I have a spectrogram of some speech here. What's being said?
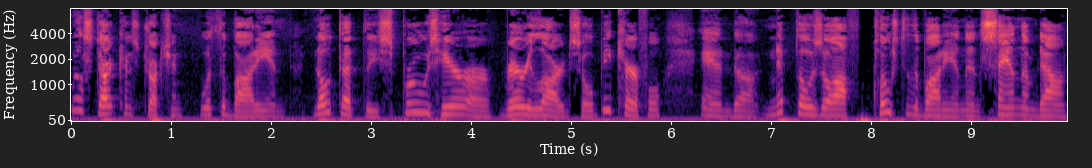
We'll start construction with the body and note that the sprues here are very large so be careful and uh, nip those off close to the body and then sand them down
